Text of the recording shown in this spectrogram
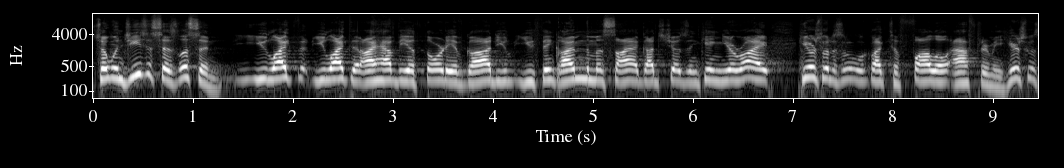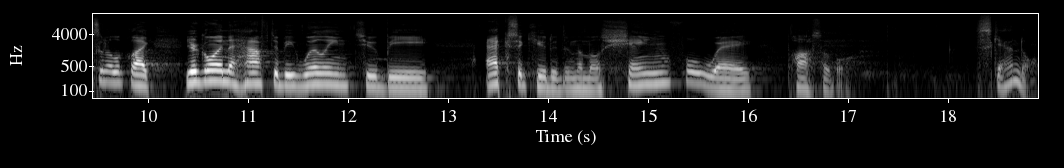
So when Jesus says, listen, you like that, you like that I have the authority of God, you, you think I'm the Messiah, God's chosen king, you're right. Here's what it's going to look like to follow after me. Here's what it's going to look like. You're going to have to be willing to be executed in the most shameful way possible. Scandal.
